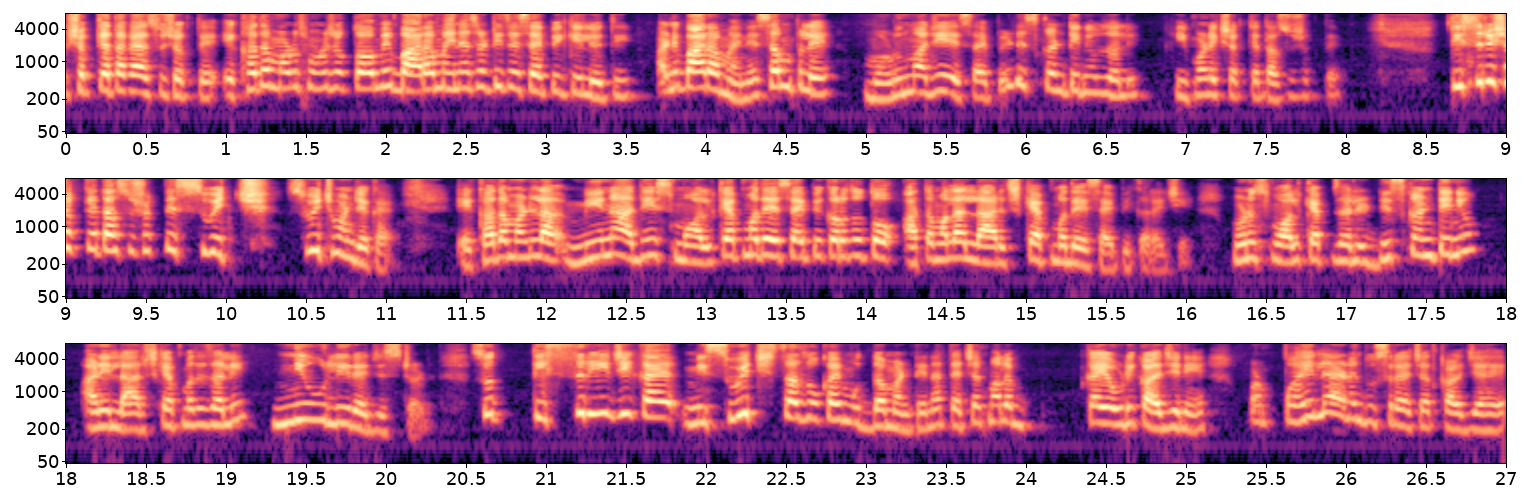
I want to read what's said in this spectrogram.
शक्यता काय असू शकते? एखादा माणूस म्हणू शकतो मी बारा महिन्यासाठीच एस आय पी केली होती आणि बारा महिने संपले म्हणून माझी एस आय पी डिस्कंटिन्यू झाली. ही पण एक शक्यता असू शकते. तिसरी शक्यता असू शकते स्विच स्विच म्हणजे काय? एखादा म्हणला मी ना आधी स्मॉल कॅपमध्ये एस आय पी करत होतो आता मला लार्ज कॅपमध्ये एस आय पी करायची म्हणून स्मॉल कॅप झाली डिस्कंटिन्यू आणि लार्ज कॅपमध्ये झाली न्यूली रजिस्टर्ड सो तिसरी जी काय मी स्विचचा जो काही मुद्दा म्हणते ना त्याच्यात मला काही एवढी काळजी नाही पण पहिल्या आणि दुसऱ्या याच्यात काळजी आहे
